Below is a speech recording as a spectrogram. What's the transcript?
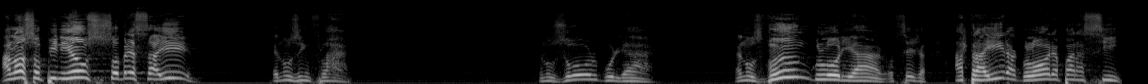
a nossa opinião se sobressair, é nos inflar, é nos orgulhar, é nos vangloriar, ou seja, atrair a glória para si.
